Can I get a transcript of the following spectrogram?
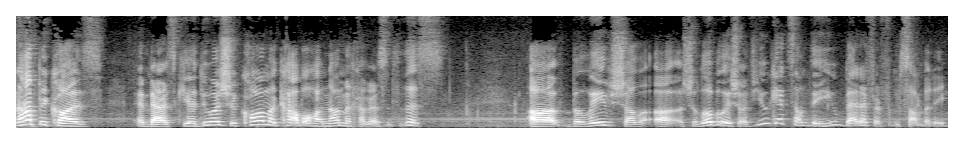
not because embarrassed. Listen to this uh, believe shal, uh, if you get something you benefit from somebody,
